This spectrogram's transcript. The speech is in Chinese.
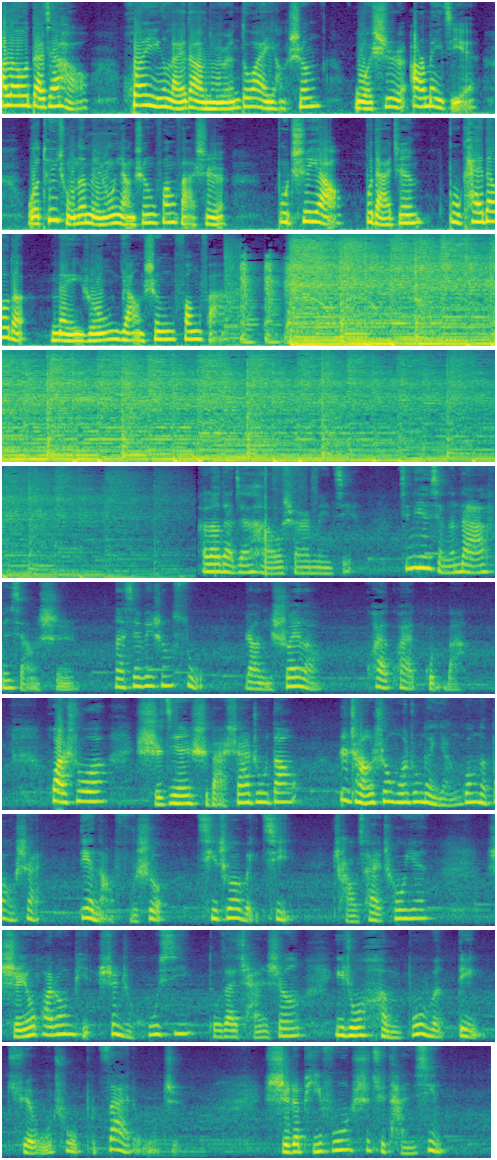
Hello，大家好，欢迎来到女人都爱养生，我是二妹姐。我推崇的美容养生方法是不吃药、不打针、不开刀的美容养生方法。Hello，大家好，我是二妹姐。今天想跟大家分享的是那些维生素让你衰老，快快滚吧！话说，时间是把杀猪刀。日常生活中的阳光的暴晒、电脑辐射、汽车尾气、炒菜、抽烟、使用化妆品，甚至呼吸，都在产生一种很不稳定却无处不在的物质，使得皮肤失去弹性，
